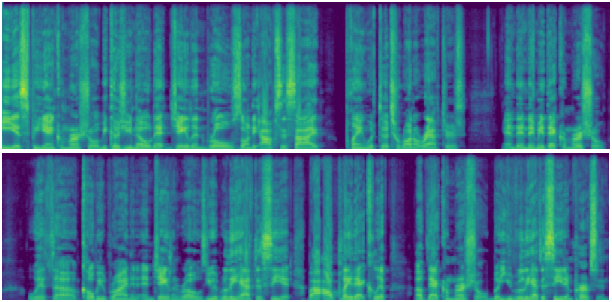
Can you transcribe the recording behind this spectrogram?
ESPN commercial because you know that Jalen Rose on the opposite side playing with the Toronto Raptors, and then they made that commercial with uh, Kobe Bryant and, and Jalen Rose. You really have to see it. But I'll play that clip of that commercial, but you really have to see it in person.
